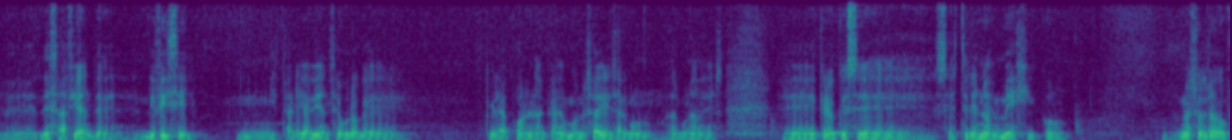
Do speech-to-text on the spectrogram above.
eh, desafiante, difícil. Y estaría bien, seguro que, que, la ponen acá en Buenos Aires algún, alguna vez. Eh, creo que se, se, estrenó en México. Nosotros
